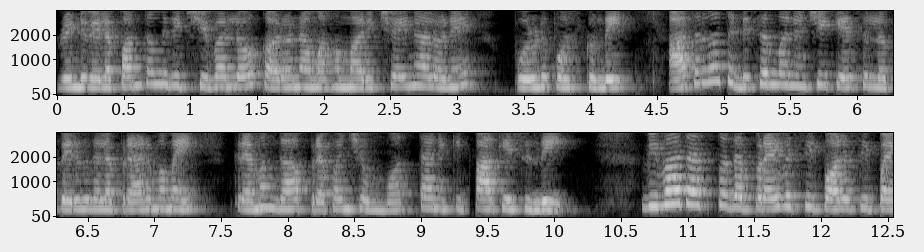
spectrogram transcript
రెండు వేల పంతొమ్మిది చివర్లో కరోనా మహమ్మారి చైనాలోనే పురుడు పోసుకుంది. ఆ తర్వాత డిసెంబర్ నుంచి కేసుల్లో పెరుగుదల ప్రారంభమై క్రమంగా ప్రపంచం మొత్తానికి పాకేసింది. వివాదాస్పద ప్రైవసీ పాలసీపై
